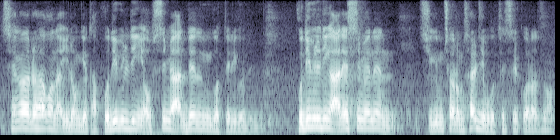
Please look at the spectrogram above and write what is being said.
생활을 하거나 이런 게 다 보디빌딩이 없으면 안 되는 것들이거든요. 보디빌딩 안 했으면은 지금처럼 살지 못했을 거라서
